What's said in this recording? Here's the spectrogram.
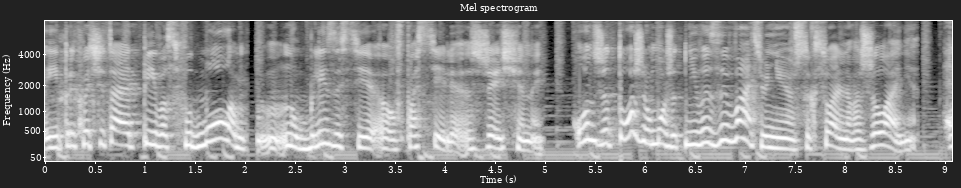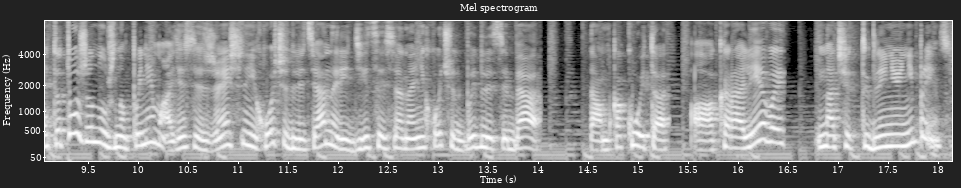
И предпочитает пиво с футболом, ну, близости э, в постели с женщиной. Он же тоже может не вызывать у нее сексуального желания. Это тоже нужно понимать. Если женщина не хочет для тебя нарядиться, если она не хочет быть для тебя там какой-то а, королевой, значит, ты для нее не принц.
